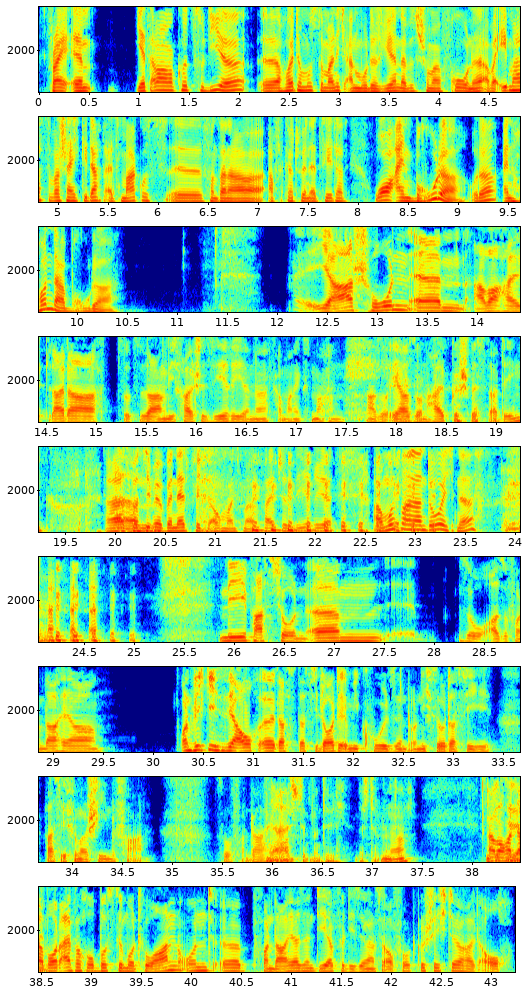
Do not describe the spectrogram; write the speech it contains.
Fry, ähm, jetzt aber mal kurz zu dir. Äh, heute musst du mal nicht anmoderieren, da bist du schon mal froh, ne? Aber eben hast du wahrscheinlich gedacht, als Markus äh, von seiner Afrika-Tour erzählt hat, wow, ein Bruder, oder? Ein Honda-Bruder. Ja, schon, ähm, aber halt leider sozusagen die falsche Serie, ne? Kann man nichts machen. Also eher so ein Halbgeschwister-Ding. Ja, das Ähm. passiert mir bei Netflix auch manchmal. Falsche Serie. Aber muss man dann durch, ne? Nee, passt schon. Ähm, äh, so, also von daher. Und wichtig ist ja auch, äh, dass, dass die Leute irgendwie cool sind und nicht so, dass sie, was sie für Maschinen fahren. So, von daher. Ja, das stimmt natürlich. Das stimmt Ja. Wie Aber Honda baut einfach robuste Motoren und äh, von daher sind die ja für diese ganze Offroad-Geschichte halt auch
